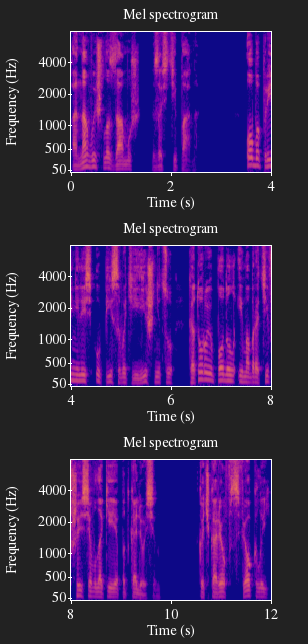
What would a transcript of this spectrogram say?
Она вышла замуж за Степана. Оба принялись уписывать яичницу, которую подал им обратившийся в лакея Подколесин. Кочкарев с Феклой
